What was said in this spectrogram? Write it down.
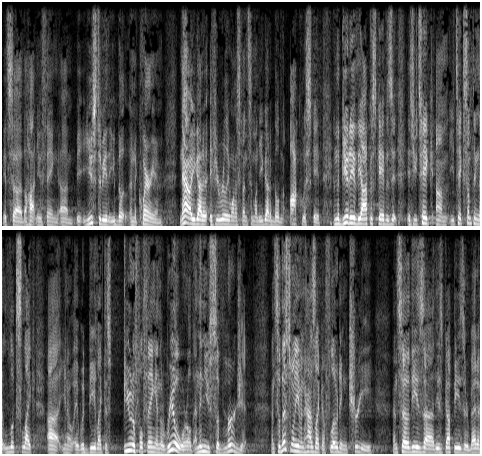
It's uh, the hot new thing. Um, it used to be that you built an aquarium. Now you got to, if you really want to spend some money, you got to build an aquascape. And the beauty of the aquascape is it is you take um, you take something that looks like uh, you know it would be like this beautiful thing in the real world, and then you submerge it. And so this one even has like a floating tree. And so these, uh, these guppies or beta,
